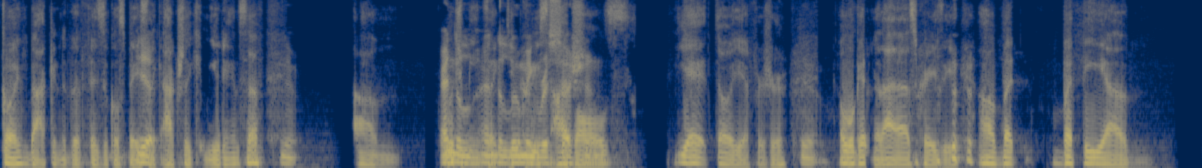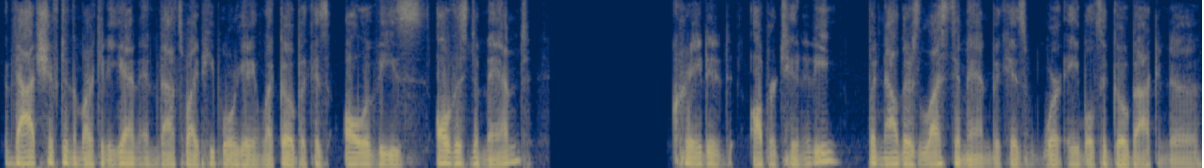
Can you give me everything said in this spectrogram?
going back into the physical space, Yeah. like actually commuting and stuff. Yeah. Um, And the- means, and like, the looming recession. eyeballs. Yeah. Oh, yeah, for sure. Yeah. Oh, we'll get into that. That's crazy. uh, but but the um, that shift in the market again, and that's why people were getting let go because all of these, all this demand created opportunity, but now there's less demand because we're able to go back into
